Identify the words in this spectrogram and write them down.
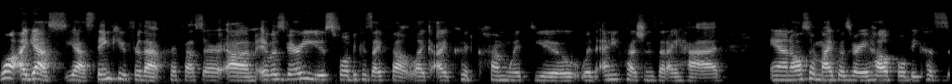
Well, I guess yes. Thank you for that, Professor. Um, it was very useful because I felt like I could come with you with any questions that I had, and also mike was very helpful because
